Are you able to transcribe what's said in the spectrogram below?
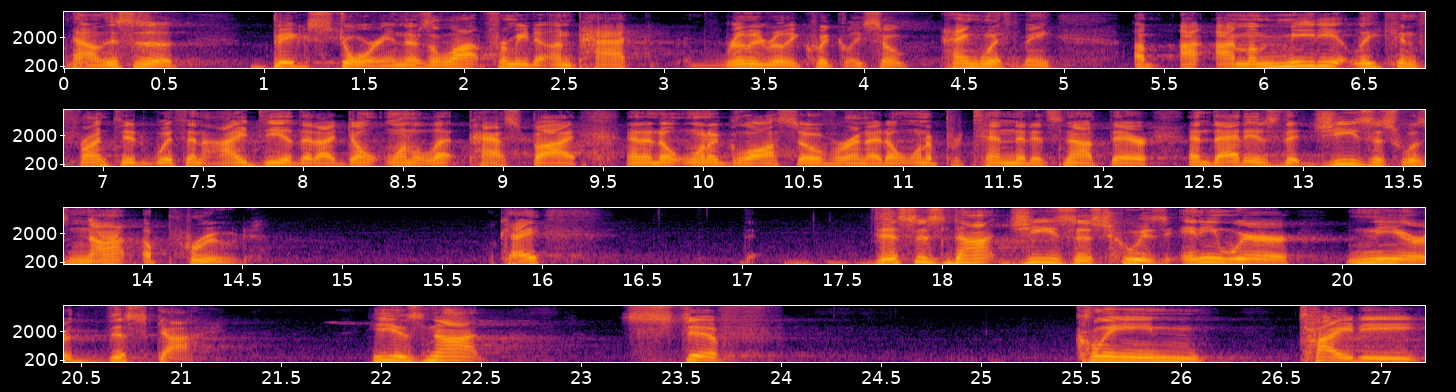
Now, this is a big story, and there's a lot for me to unpack really, really quickly, so hang with me. Um, I'm immediately confronted with an idea that I don't want to let pass by and I don't want to gloss over and I don't want to pretend that it's not there, and that is that Jesus was not a prude. Okay? This is not Jesus who is anywhere near this guy. He is not stiff, clean, tidy,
